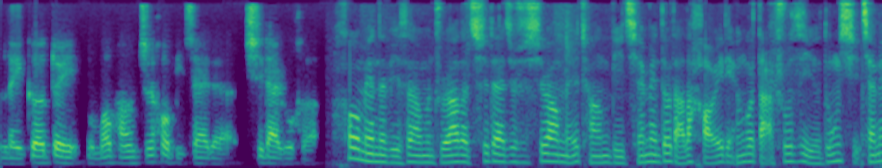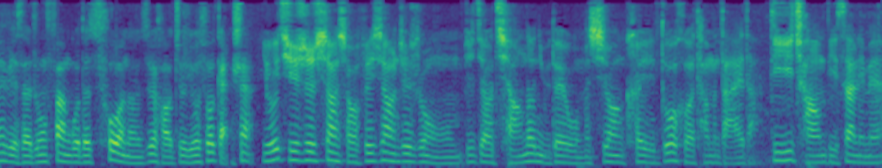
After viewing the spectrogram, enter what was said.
磊哥对粉波旁之后比赛的期待如何？后面的比赛我们主要的期待就是希望每场比前面都打得好一点，能够打出自己的东西。前面比赛中犯过的错呢，最好就有所改善。尤其是像小飞象这种比较强的女队，我们希望可以多和他们打一打。第一场比赛里面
